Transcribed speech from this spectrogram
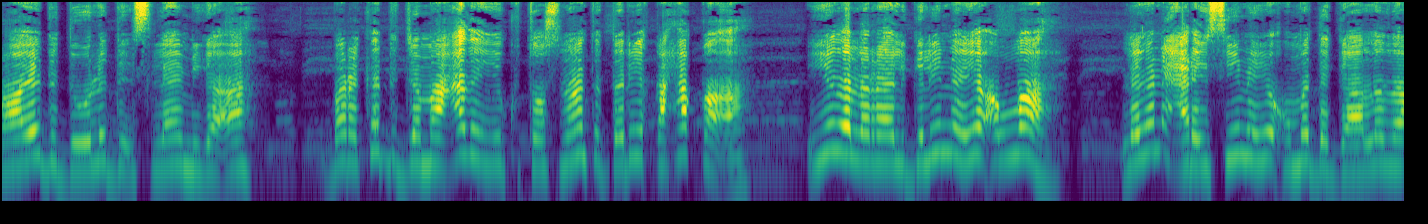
رايد دولة إسلامي أه. بركة جماعة يكتصنان طريق حقا أه. Iyadoo la raaligelinayo allah lagana caraysiinayo ummadda gaalada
